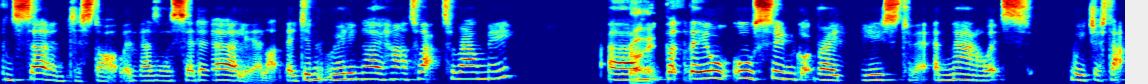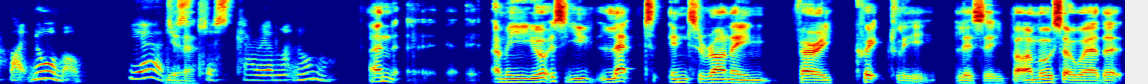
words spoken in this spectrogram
concerned to start with, as I said earlier, like they didn't really know how to act around me. Um, right. but they all, all soon got very used to it. And now it's we just act like normal. Yeah, just yeah. just carry on like normal. And I mean, you you leapt into running very quickly, Lizzi. But I'm also aware that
